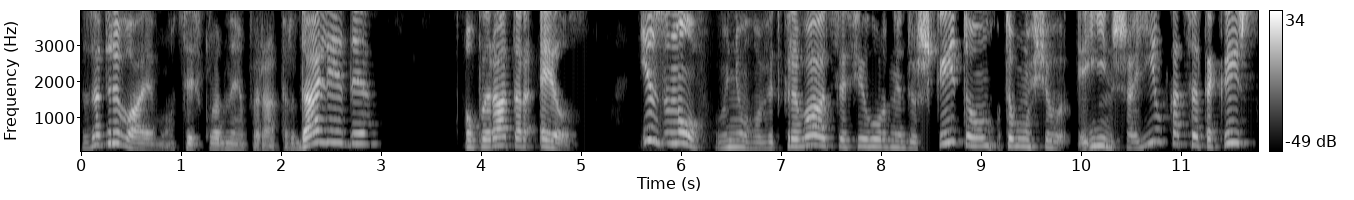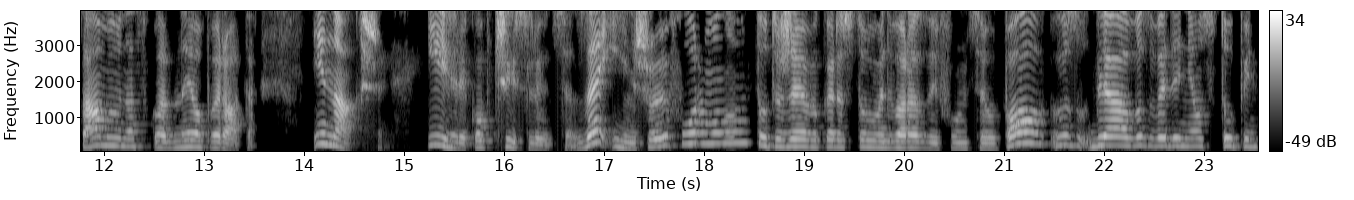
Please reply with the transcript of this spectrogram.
Закриваємо цей складний оператор. Далі йде оператор else. І знов в нього відкриваються фігурні дужки, тому що інша гілка це такий ж самий у нас складний оператор. Інакше y обчислюється за іншою формулою. Тут вже використовую два рази функцію PAO для возведення у ступінь.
